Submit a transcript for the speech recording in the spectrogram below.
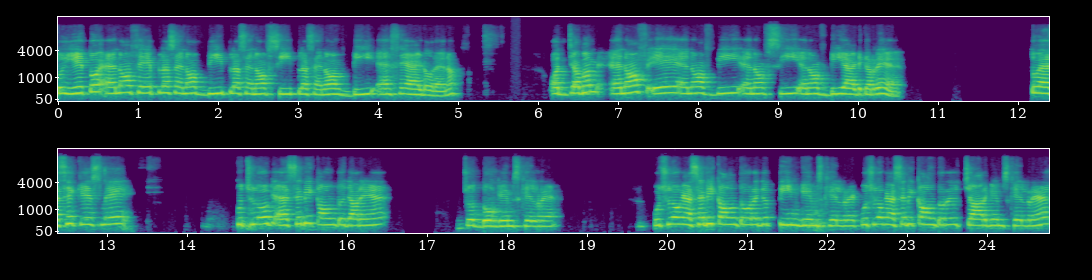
तो ये तो n of A plus n of B plus n of C plus n of D ऐसे ऐड हो रहा है ना? और जब हम n of A n of B n of C n of D add कर रहे हैं तो ऐसे केस में कुछ लोग ऐसे भी काउंट हो जा रहे हैं जो दो गेम्स खेल रहे हैं। कुछ लोग ऐसे भी काउंट हो रहे हैं जो तीन गेम्स खेल रहे हैं। कुछ लोग ऐसे भी काउंट हो रहे हैं जो चार गेम्स खेल रहे हैं।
